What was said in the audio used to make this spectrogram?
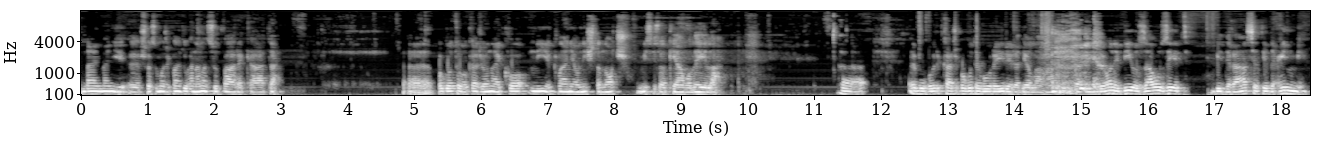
Najmanji što se može klanjati duha namaz su dva rekata. Pogotovo kaže onaj ko nije klanjao ništa noć, misli se o kijamu lejla. E, Ebu, kaže poput Ebu Reiri radi Allah, jer on je bio zauzet bidraset ili ilmi,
